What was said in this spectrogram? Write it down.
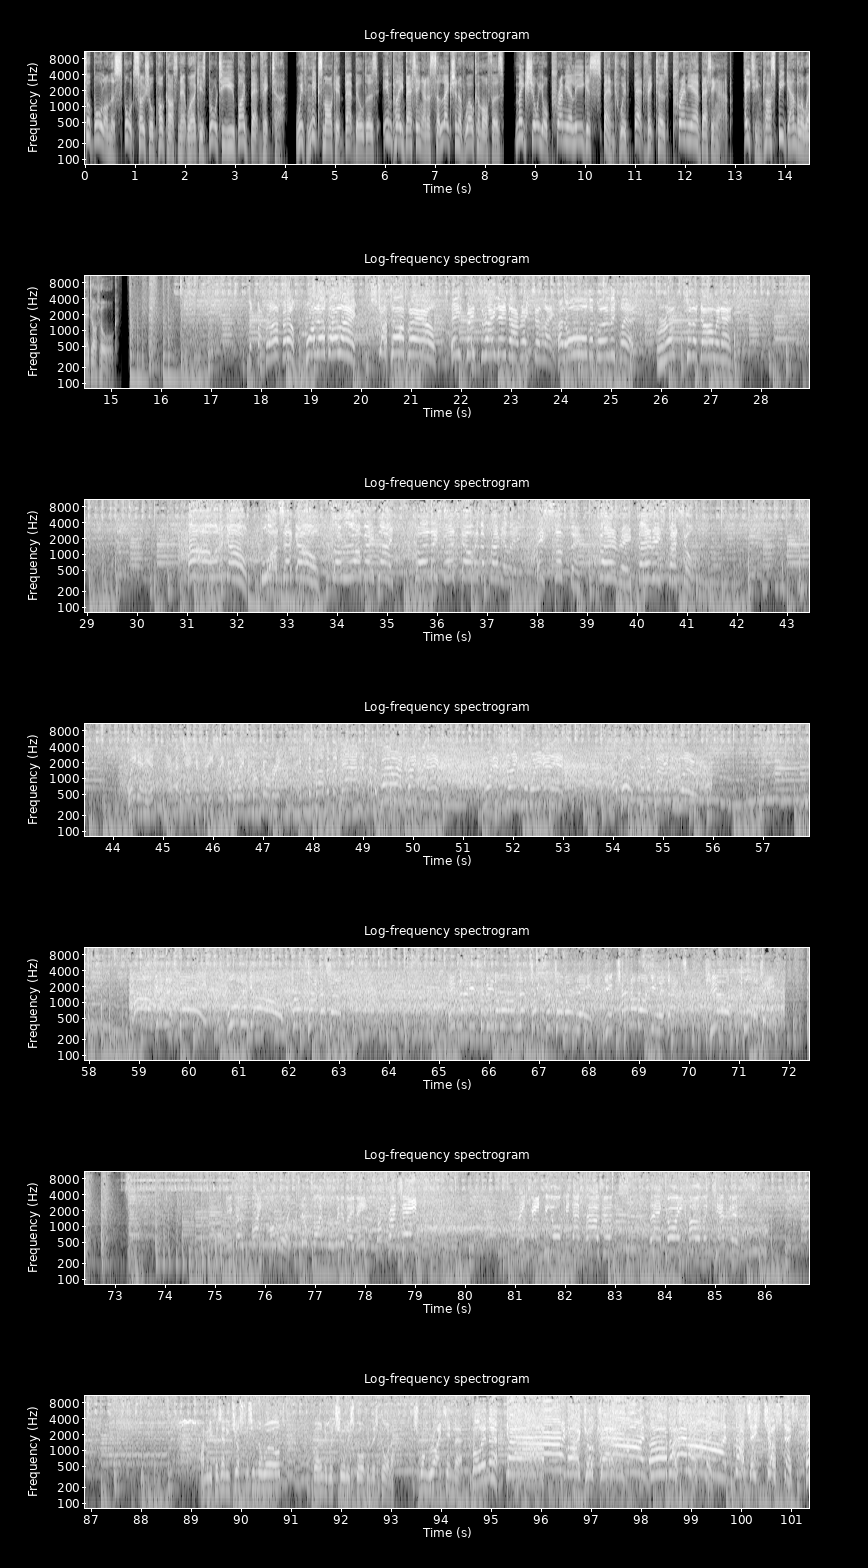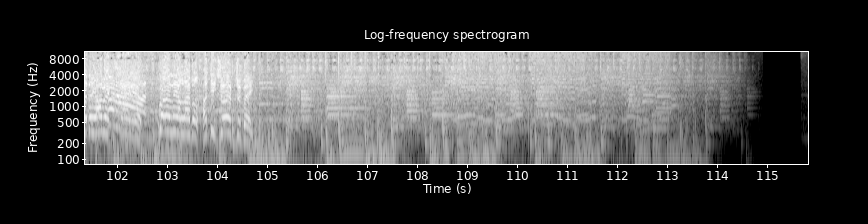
Football on the Sports Social Podcast Network is brought to you by BetVictor. With mixed market bet builders, in play betting, and a selection of welcome offers, make sure your Premier League is spent with BetVictor's premier betting app. 18 plus begambleaware.org. Touch back from Arfield. 1 0 Burnley. Scott Arfield. He's been threatening that recently. And all the Burnley players run to the Darwin end. Oh, what a goal! What a goal from Robbie Blake! Burnley's first goal in the Premier League is something very, very special. Wade Elliott has that change of pace and he's got away from Montgomery. It's the path of McCann and the follow finds the net. What a strike from Wade Elliott! A bolt from the claret and blue. What a goal from Patterson! If that is to be the one that takes them to Wembley, you cannot argue with that. Pure quality. Here goes Mike Conroy. Still time for a winner, maybe. John Francis! They came to York in their thousands. They're going home as champions. I mean, if there's any justice in the world, Burnley would surely score from this corner. Swung right in there. Ball in there. Yeah! Michael Keane! Oh, that's justice! That is justice at the Amex Stadium. Burnley are level and deserve to be.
